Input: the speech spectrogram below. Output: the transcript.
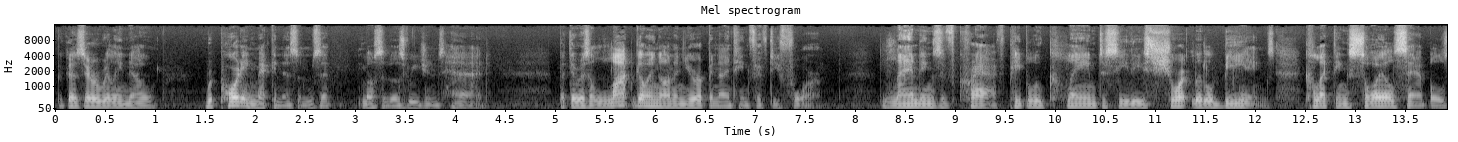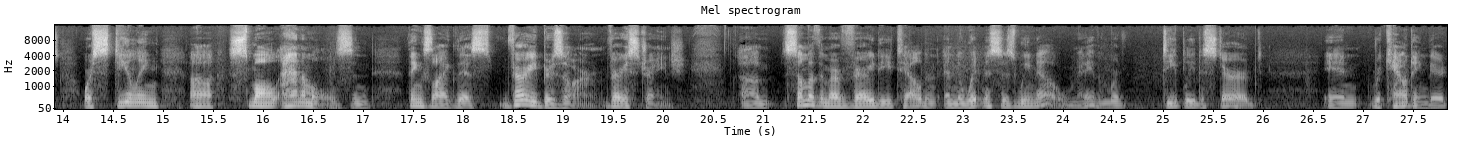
because there are really no reporting mechanisms that most of those regions had. But there was a lot going on in Europe in 1954 landings of craft, people who claimed to see these short little beings, collecting soil samples or stealing uh, small animals and things like this. Very bizarre, very strange. Um, some of them are very detailed, and, and the witnesses we know, many of them were deeply disturbed in recounting their,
